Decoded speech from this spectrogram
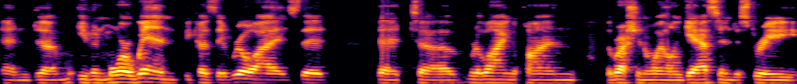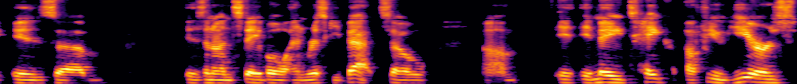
and um, even more wind because they realize that that uh, relying upon the Russian oil and gas industry is um, is an unstable and risky bet. So um, it, it, may take a few years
